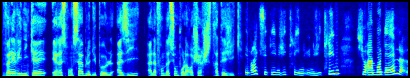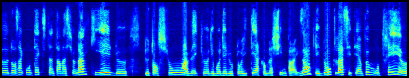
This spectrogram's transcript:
Valérie Niquet est responsable du pôle Asie à la Fondation pour la recherche stratégique. C'est vrai que c'était une vitrine, une vitrine sur un modèle euh, dans un contexte international qui est de, tension avec euh, des modèles autoritaires comme la Chine par exemple. Et donc là, c'était un peu montrer euh,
